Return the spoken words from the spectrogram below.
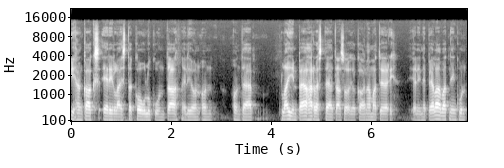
ihan kaksi erilaista koulukuntaa, eli on, on, on tämä lajin pääharrastajataso, joka on amatööri, eli ne pelaavat niin kuin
